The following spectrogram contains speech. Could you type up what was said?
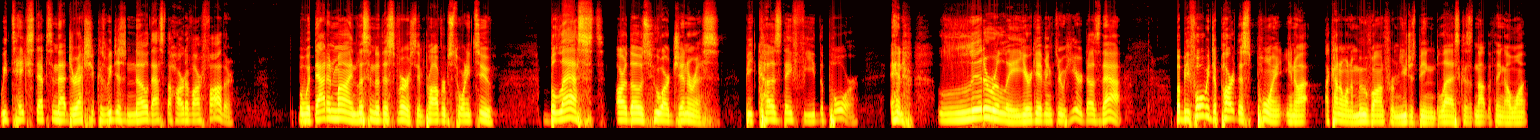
we take steps in that direction because we just know that's the heart of our Father. But with that in mind, listen to this verse in Proverbs 22. Blessed are those who are generous because they feed the poor. And literally, your giving through here does that. But before we depart this point, you know, I, I kind of want to move on from you just being blessed because it's not the thing I want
